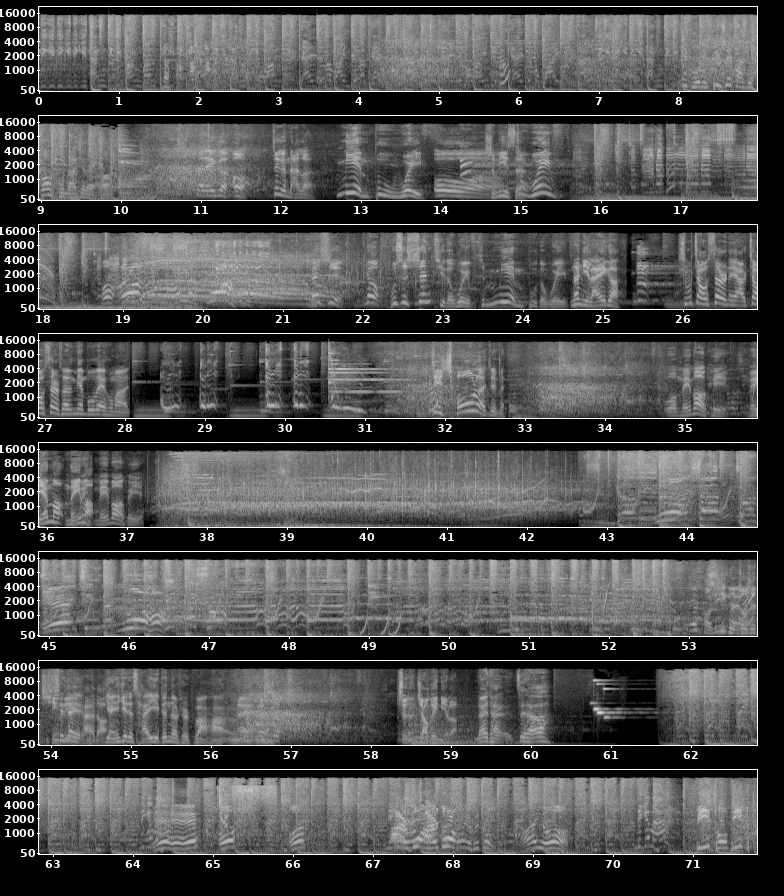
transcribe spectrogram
一股你必须把你的包袱拿下来啊！再来一个哦，这个难了，面部 wave 哦，什么意思就 wave。哦哦，哎呀哇！但是要不是身体的 wave，是面部的 wave。那你来一个，是不是赵四儿那样？赵四儿算面部 wave 吗？这抽了，这个。我眉毛可以，眉毛眉毛眉毛可以。哎，哇！哎，好厉害、这个都是挺厉害的，演艺界的才艺真的是棒哈。嗯，只能交给你了。来一台，这台啊！哎哎哎，哦哦，耳朵耳朵。也会动，哎呦，你干嘛？鼻孔鼻孔，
